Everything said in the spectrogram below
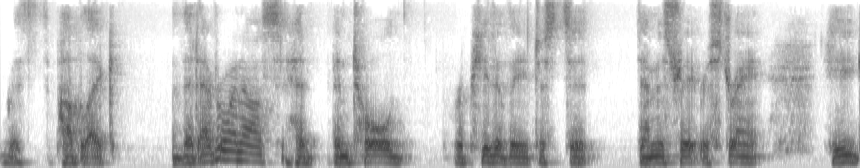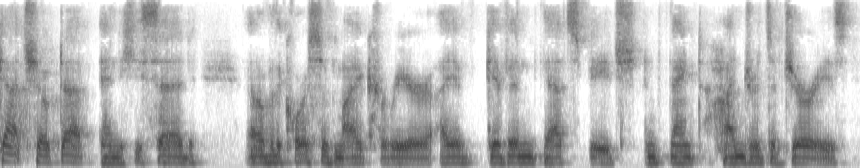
with the public, that everyone else had been told repeatedly just to demonstrate restraint. He got choked up and he said, Over the course of my career, I have given that speech and thanked hundreds of juries.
